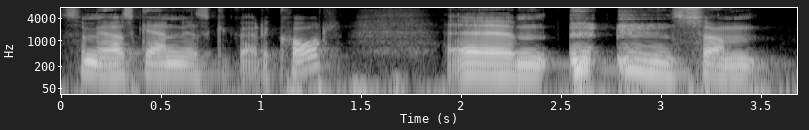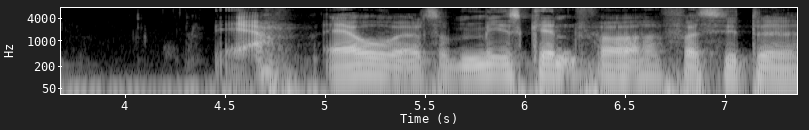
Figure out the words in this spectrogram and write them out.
som jeg også gerne, jeg skal gøre det kort, øh, som ja, er jo altså mest kendt for, for sit, øh,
